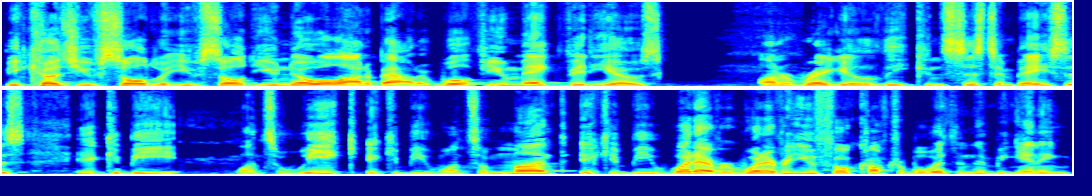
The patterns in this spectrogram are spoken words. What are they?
because you've sold what you've sold, you know a lot about it. Well, if you make videos on a regularly consistent basis, it could be once a week, it could be once a month, it could be whatever, whatever you feel comfortable with in the beginning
